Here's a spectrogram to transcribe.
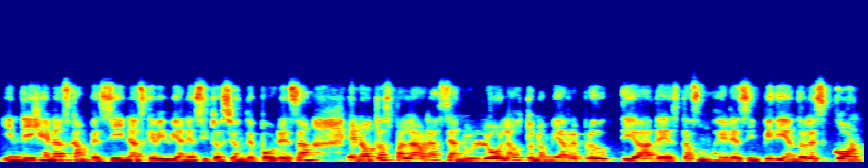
indígenas, campesinas, que vivían en situación de pobreza. En otras palabras, se anuló la autonomía reproductiva de estas mujeres, impidiéndoles con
